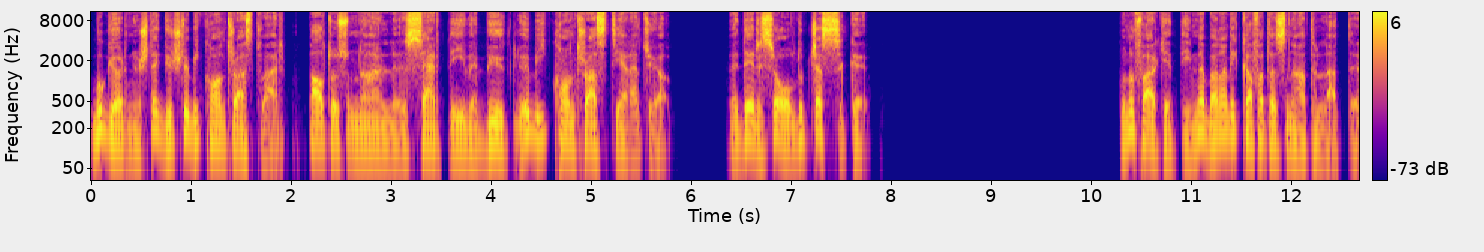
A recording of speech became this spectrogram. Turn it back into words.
Bu görünüşte güçlü bir kontrast var. Paltosunun ağırlığı, sertliği ve büyüklüğü bir kontrast yaratıyor. Ve derisi oldukça sıkı. Bunu fark ettiğimde bana bir kafatasını hatırlattı.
